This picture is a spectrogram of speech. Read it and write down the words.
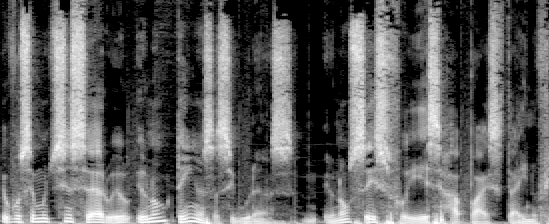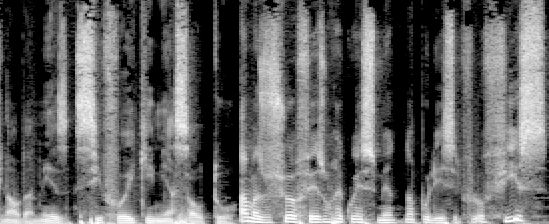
eu vou ser muito sincero, eu, eu não tenho essa segurança. Eu não sei se foi esse rapaz que está no final da mesa, se foi quem me assaltou. Ah, mas o senhor fez um reconhecimento na polícia. Ele falou: Fiz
